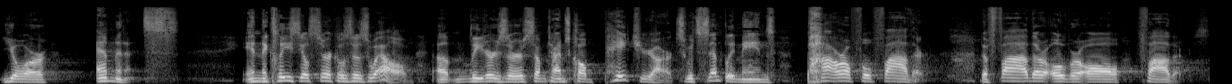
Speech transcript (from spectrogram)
Your Eminence. In ecclesial circles as well, uh, leaders are sometimes called patriarchs, which simply means powerful father, the father over all fathers.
